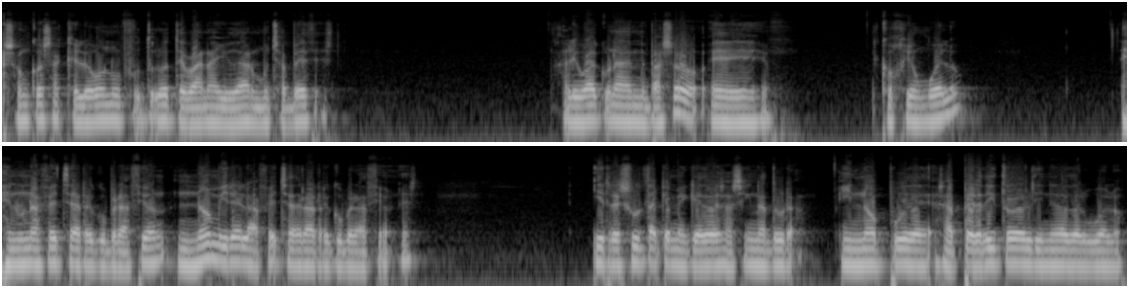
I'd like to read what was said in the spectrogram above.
son cosas que luego en un futuro te van a ayudar muchas veces. Al igual que una vez me pasó, eh, cogí un vuelo en una fecha de recuperación, no miré la fecha de las recuperaciones y resulta que me quedó esa asignatura y no pude, o sea, perdí todo el dinero del vuelo.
